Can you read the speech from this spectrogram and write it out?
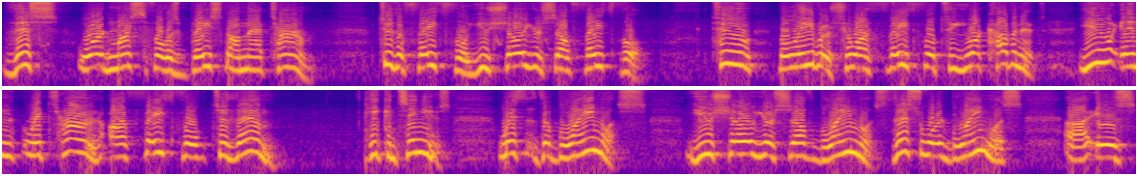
This word merciful is based on that term. To the faithful, you show yourself faithful. To believers who are faithful to your covenant, you in return are faithful to them. He continues, with the blameless, you show yourself blameless. This word blameless uh, is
